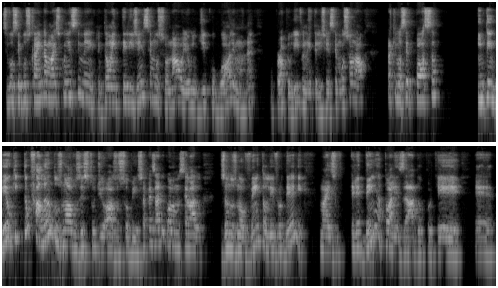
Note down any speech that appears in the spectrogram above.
se você buscar ainda mais conhecimento. Então, a inteligência emocional, eu indico o Goleman, né, o próprio livro, né, Inteligência Emocional, para que você possa entender o que estão falando os novos estudiosos sobre isso. Apesar de Goleman, sei lá, dos anos 90, o livro dele, mas ele é bem atualizado, porque é,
